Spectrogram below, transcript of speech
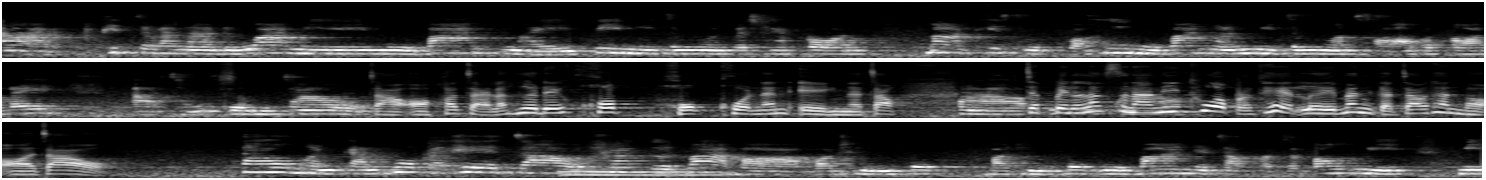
อ่าพิจารณาดูว่ามีหมู่บ้านไหนที่มีจำนวนประชากรมากที่สุดก็คือหมู่บ้านนั้นมีจำนวนสออบตได้อ่าสองคนเจ้าเจ้าออกเข้าใจแล้วคือได้ครบหกคนนั่นเองนะเจ้าจ้าจะเป็นลักษณะนี้ทั่วประเทศเลยมันกับเจ้าท่านผอเจ้า เจ้าเหมือนกันทั่วประเทศเจ้าอืมถ้าเกิดว่าบ่บ่ถึงหกบ่ถึงหกหมู่บ้านเนี่ยเจ้าก็จะต้องมีมี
